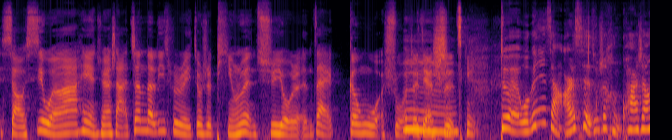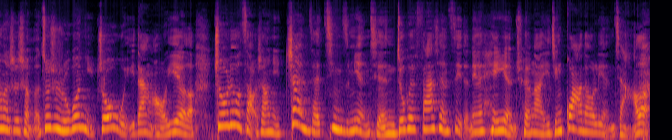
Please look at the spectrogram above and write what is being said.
小细纹啊、黑眼圈啥，真的 literally 就是评论区有人在跟我说这件事情。对，我跟你讲，而且就是很夸张的是什么？就是如果你周五一旦熬夜了，周六早上你站在镜子面前，你就会发现自己的那个黑眼圈啊，已经挂到脸颊了。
